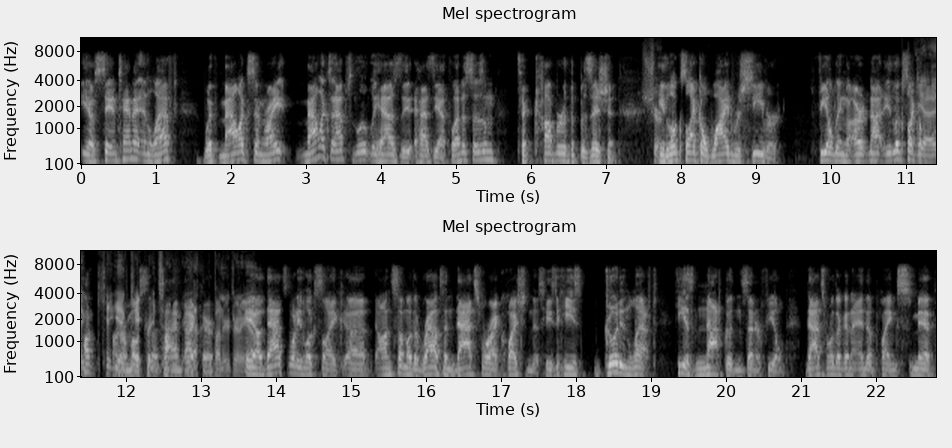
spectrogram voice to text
you know Santana in left with Mallex in right. Mallex absolutely has the has the athleticism to cover the position. sure. He looks like a wide receiver fielding or not. He looks like yeah, a punt yeah, most of the time back yeah, there. punt returner, You yeah. know that's what he looks like uh, on some of the routes, and that's where I question this. He's he's good in left. He is not good in center field. That's where they're going to end up playing Smith.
